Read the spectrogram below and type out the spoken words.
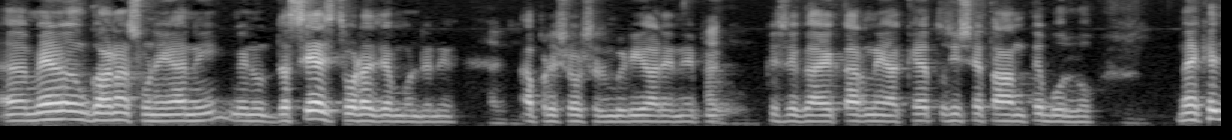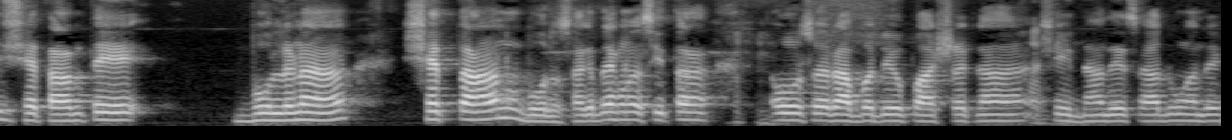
ਅਹ ਮੈਂ ਉਹ ਗਾਣਾ ਸੁਣਿਆ ਨਹੀਂ ਮੈਨੂੰ ਦੱਸਿਆ ਸੀ ਥੋੜਾ ਜਿਹਾ ਮੁੰਡੇ ਨੇ ਹਾਂਜੀ। ਆਪਣੇ ਸੋਸ਼ਲ ਮੀਡੀਆ ਵਾਲੇ ਨੇ ਵੀ ਹਾਂਜੀ। ਕਿਸੇ ਗਾਇਕਾਰ ਨੇ ਆਖਿਆ ਤੁਸੀਂ ਸ਼ੈਤਾਨ ਤੇ ਬੋਲੋ। ਮੈਂ ਕਿਹਾ ਜੀ ਸ਼ੈਤਾਨ ਤੇ ਬੋਲਣਾ ਸ਼ੈਤਾਨ ਨੂੰ ਬੋਲ ਸਕਦਾ ਹੈ। ਹੁਣ ਅਸੀਂ ਤਾਂ ਉਸ ਰੱਬ ਦੇ ਉਪਾਸ਼ਕ। ਸ਼ਹੀਦਾਂ ਦੇ ਸਾਧੂਆਂ ਦੇ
